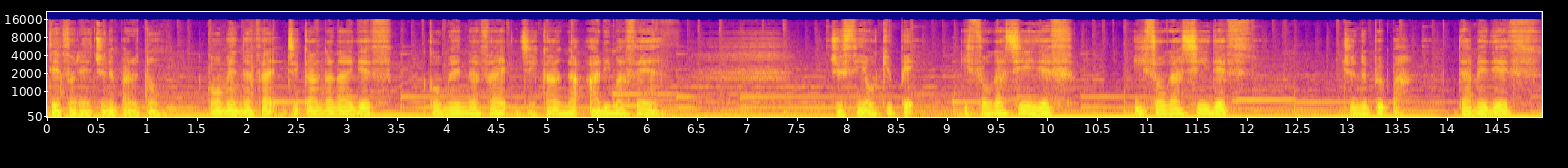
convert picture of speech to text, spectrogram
で、それ・ジュネパルトン。ごめんなさい。時間がないです。ごめんなさい。時間がありません。ジュシー・オキュペ。忙しいです。忙しいです。ジュヌプパ。ダメです。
